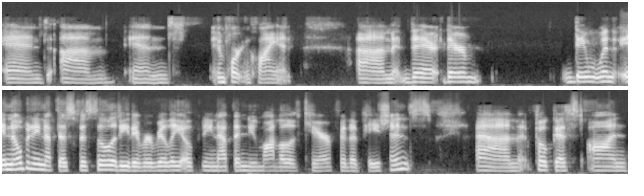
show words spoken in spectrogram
and um, and important client. Um, they're they're they when in opening up this facility, they were really opening up a new model of care for the patients. Um, focused on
